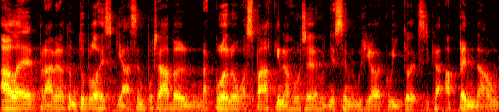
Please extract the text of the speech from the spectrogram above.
ale právě na tom to bylo hezky. Já jsem pořád byl na kolenou a zpátky nahoře, hodně jsem využíval takový to, jak se říká, up and down,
